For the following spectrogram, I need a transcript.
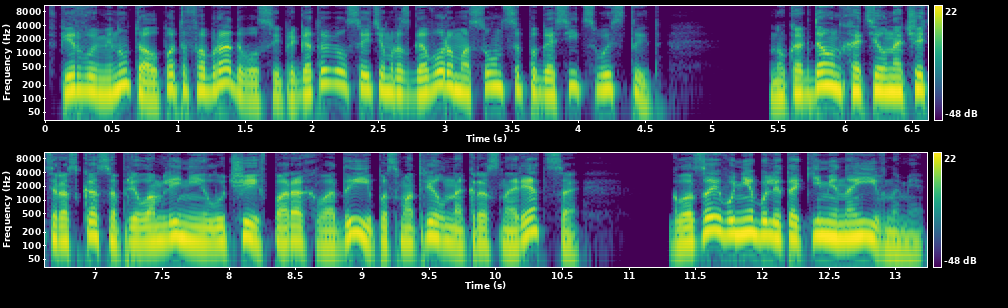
В первую минуту Алпатов обрадовался и приготовился этим разговором о солнце погасить свой стыд. Но когда он хотел начать рассказ о преломлении лучей в парах воды и посмотрел на краснорядца, глаза его не были такими наивными,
